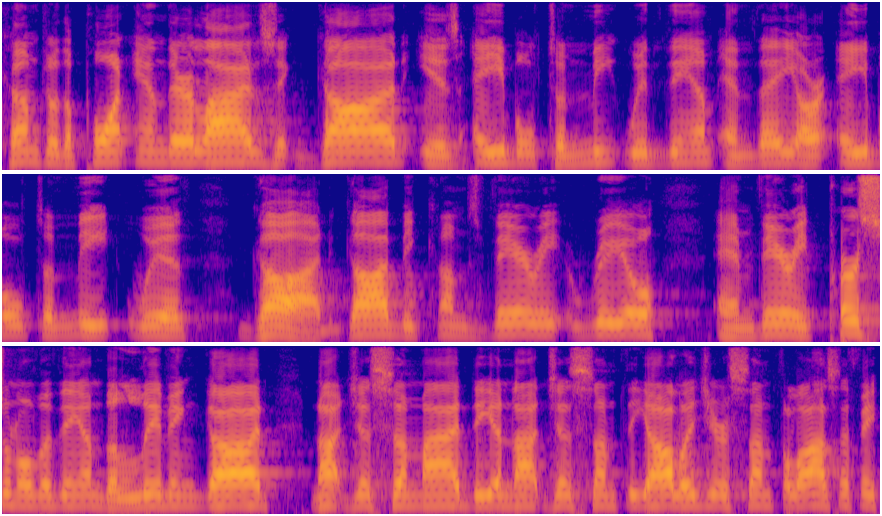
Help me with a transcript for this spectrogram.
come to the point in their lives that God is able to meet with them and they are able to meet with God. God becomes very real and very personal to them, the living God, not just some idea, not just some theology or some philosophy.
